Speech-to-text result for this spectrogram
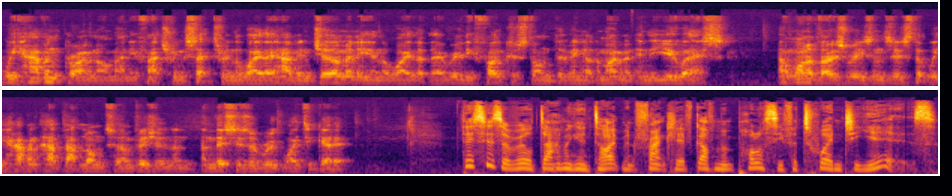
we haven't grown our manufacturing sector in the way they have in Germany, in the way that they're really focused on doing at the moment in the US. And one of those reasons is that we haven't had that long term vision, and, and this is a route way to get it. This is a real damning indictment, frankly, of government policy for 20 years.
